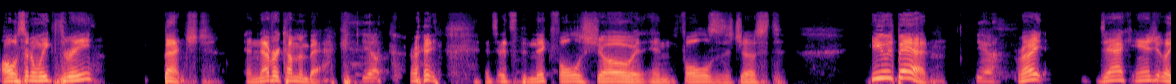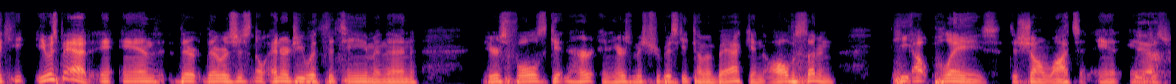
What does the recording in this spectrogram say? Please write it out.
all of a sudden week three, benched and never coming back. Yep. right? It's it's the Nick Foles show and, and Foles is just he was bad yeah, right? Zach Angie, like he, he was bad, and there there was just no energy with the team. And then here's Foles getting hurt, and here's Mr. Trubisky coming back, and all of a sudden he outplays Deshaun Watson. And, and Yeah. just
